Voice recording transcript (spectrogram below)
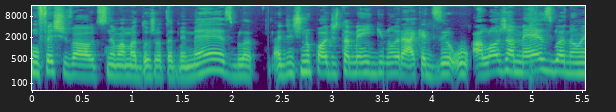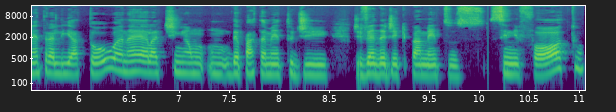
com o Festival de Cinema Amador JB Mesbla, a gente não pode também ignorar, quer dizer, a loja Mesbla não entra ali à toa, né? Ela tinha um, um departamento de, de, venda de equipamentos cinefoto,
